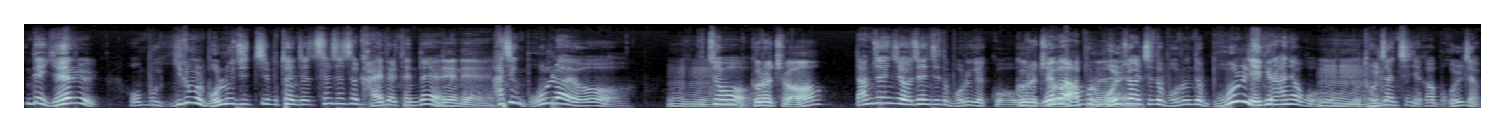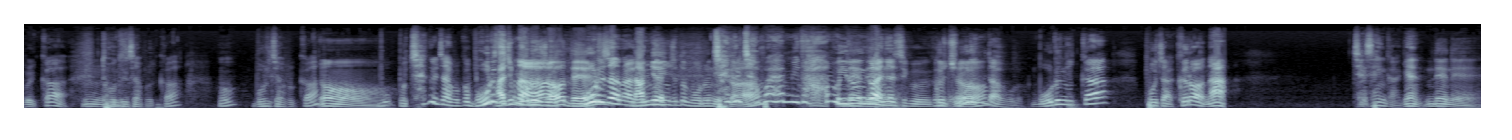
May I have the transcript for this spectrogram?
근데 얘를 어, 뭐 이름을 뭘로 짓지부터 이제 슬슬슬 가야 될 텐데 네네. 아직 몰라요. 그쵸? 그렇죠. 남자인지 여자인지도 모르겠고 그렇죠. 얘가 앞으로 뭘 네. 좋아할지도 모르는데 뭘 얘기를 하냐고 음흠. 뭐 돌잔치 얘가 뭘 잡을까 음. 돈을 잡을까 어? 뭘 잡을까 어. 뭐, 뭐 책을 잡을까 모르잖아 아직 모르죠. 네. 모르잖아 남녀인지도 모르니까. 책을 잡아야 합니다 뭐 이러는 네네. 거 아니야 지금 그러니까 그렇죠. 모른다고 모르니까 보자 그러나 제 생각엔 네네.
